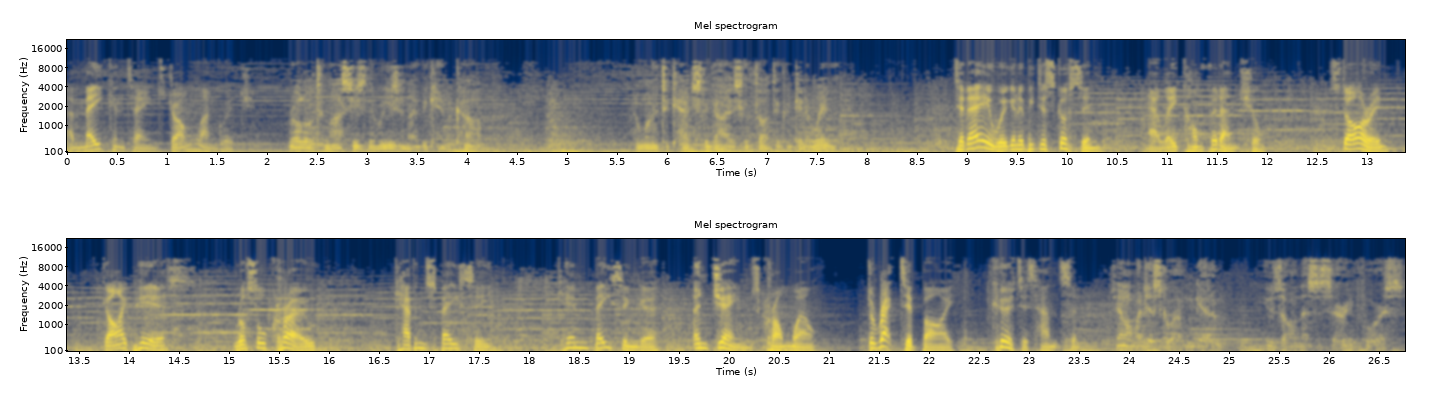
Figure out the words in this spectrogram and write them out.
and may contain strong language. Rollo Tomasi's the reason I became a cop. I wanted to catch the guys who thought they could get away with it. Today we're going to be discussing LA Confidential, starring Guy Pearce, Russell Crowe, Kevin Spacey, Kim Basinger, and James Cromwell. Directed by Curtis Hanson. Gentlemen, just go out and get him. Use all necessary force.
